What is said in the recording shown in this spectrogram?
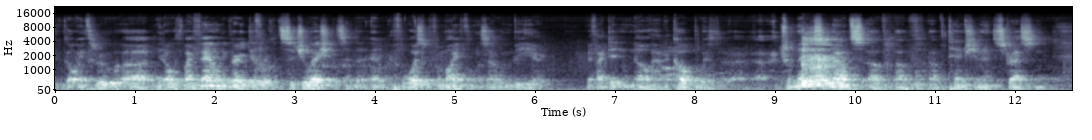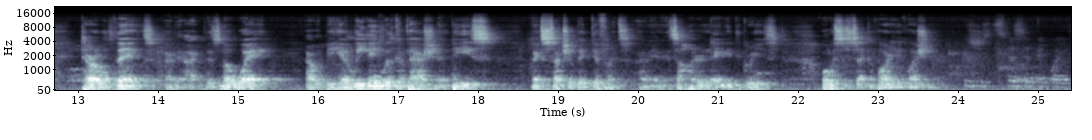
been going through, uh, you know, with my family, very difficult situations, and, and if it wasn't for mindfulness, I wouldn't be here. If I didn't know how to cope with uh, tremendous amounts of, of, of tension and stress and terrible things, I mean, I, there's no way I would be here. Leading with compassion and peace makes such a big difference. I mean, it's 180 degrees. What was the second part of your question? It's just specific ways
